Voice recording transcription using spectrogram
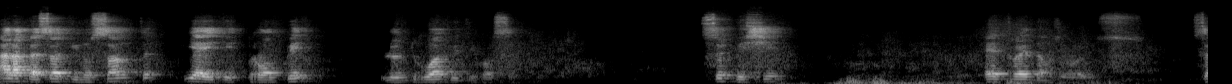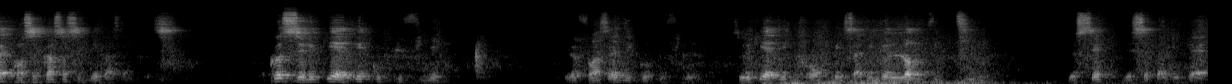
à la personne innocente qui a été trompée le droit de divorcer. Ce péché est très dangereux. Ses conséquences sont si dévastatrices que celui qui a été copifié, le français dit copifié, celui qui a été trompé, ça dit que l'homme victime de cet, de cet adultère.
